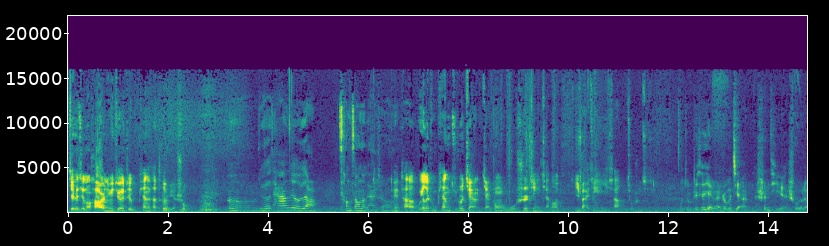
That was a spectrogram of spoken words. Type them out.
杰克·吉伦哈尔，你们觉得这部片子他特别瘦？嗯，我觉得他这个有点儿沧桑的感觉。对他为了这部片子，据说减减重了五十斤，减到一百斤以下，九十几斤。我就是这些演员这么减，身体也受得了。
